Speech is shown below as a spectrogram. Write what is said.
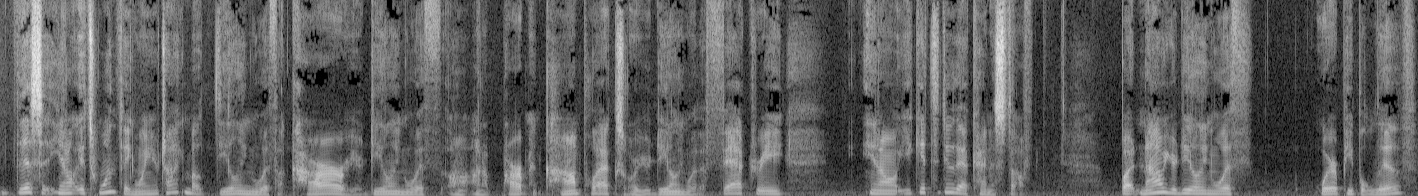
This, you know, it's one thing when you're talking about dealing with a car or you're dealing with uh, an apartment complex or you're dealing with a factory, you know, you get to do that kind of stuff. But now you're dealing with where people live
